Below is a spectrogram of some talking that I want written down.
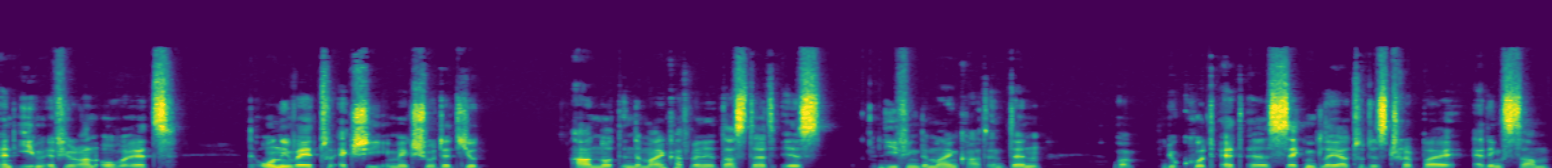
And even if you run over it, the only way to actually make sure that you are not in the minecart when it does that is leaving the minecart. And then, well, you could add a second layer to this trap by adding some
